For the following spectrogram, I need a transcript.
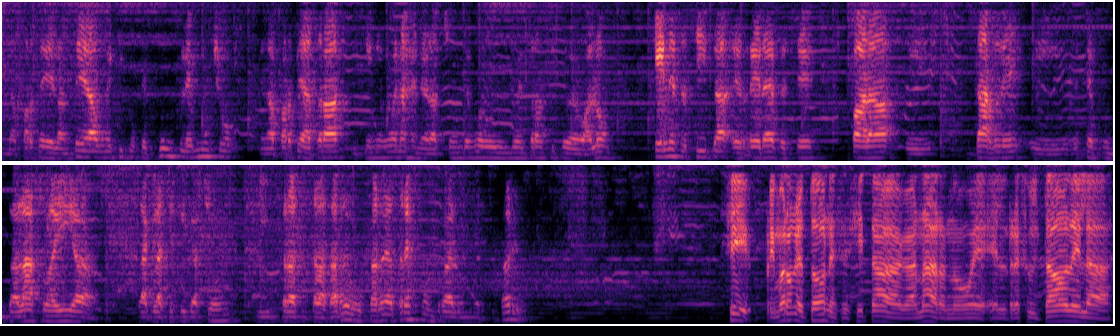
en la parte delantera, un equipo que cumple mucho en la parte de atrás y tiene buena generación de juego y un buen tránsito de balón. ¿Qué necesita Herrera FC para eh, darle eh, ese puntalazo ahí a la clasificación y tra- tratar de buscar de a tres contra el universitario. Sí, primero que todo necesita ganar, ¿no? Eh, El resultado de la,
